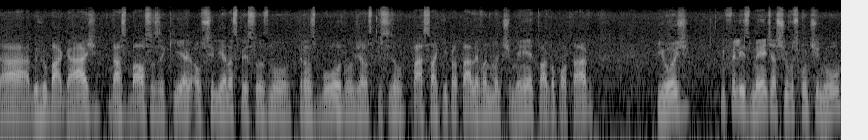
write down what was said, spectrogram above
Da, do rio Bagagem, das balsas aqui, auxiliando as pessoas no transbordo, onde elas precisam passar aqui para estar tá levando mantimento, água potável. E hoje Infelizmente as chuvas continuam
